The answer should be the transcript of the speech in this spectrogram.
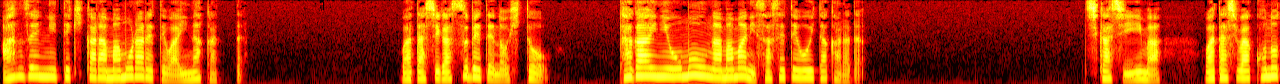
安全に敵から守られてはいなかった。私がすべての人を互いに思うがままにさせておいたからだ。しかし今、私はこの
